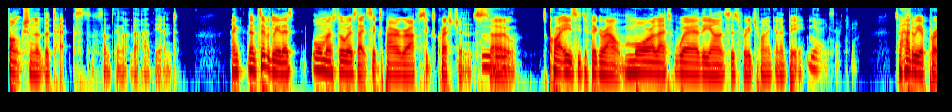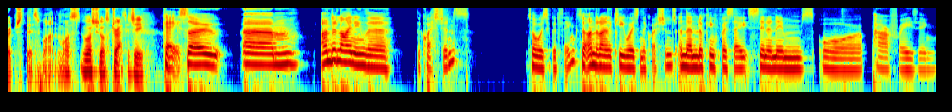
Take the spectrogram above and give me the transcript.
function of the text, something like that at the end. And, and typically there's almost always like six paragraphs, six questions. So Mhm. it's quite easy to figure out more or less where the answers for each one are going to be. Yeah, exactly. So how do we approach this one? What's what's your strategy? Okay, so um, underlining the the questions. It's always a good thing. So underline the keywords in the questions, and then looking for say synonyms or paraphrasing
